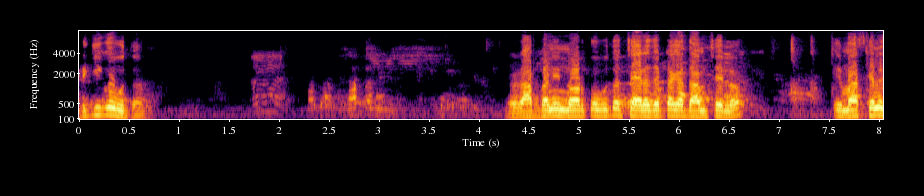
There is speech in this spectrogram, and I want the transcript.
এটা কি কবুতর? রাব্বানির নর কবুতর, চার হাজার টাকা দাম চাইলো এই মাঝখানে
